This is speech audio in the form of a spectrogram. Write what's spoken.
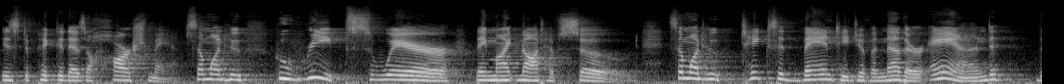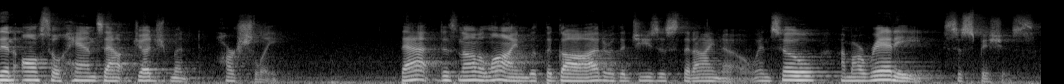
is depicted as a harsh man, someone who, who reaps where they might not have sowed, someone who takes advantage of another and then also hands out judgment harshly. That does not align with the God or the Jesus that I know. And so I'm already suspicious.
